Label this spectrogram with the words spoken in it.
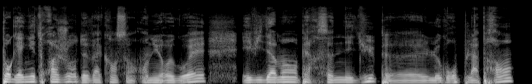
pour gagner trois jours de vacances en, Uruguay. Évidemment, personne n'est dupe. Euh, le groupe l'apprend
